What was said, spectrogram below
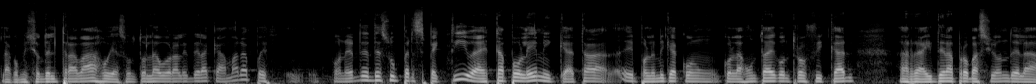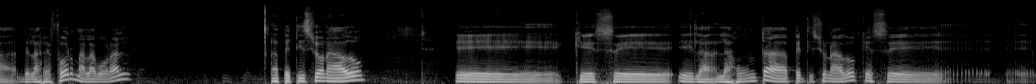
la Comisión del Trabajo y Asuntos Laborales de la Cámara, pues poner desde su perspectiva esta polémica, esta eh, polémica con, con la Junta de Control Fiscal a raíz de la aprobación de la, de la reforma laboral. Ha peticionado eh, que se eh, la, la Junta ha peticionado que se eh,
